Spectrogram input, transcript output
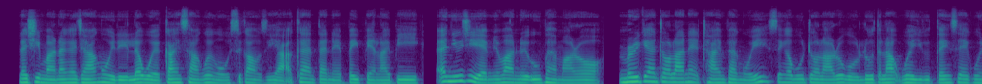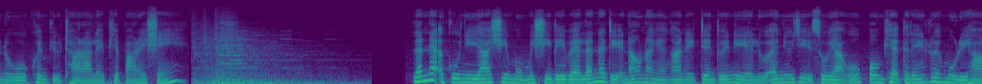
။လက်ရှိမှာနိုင်ငံခြားငွေတွေလက်ဝယ်ကိုင်ဆောင်ခွင့်ကိုစစ်ကောင်စီဟာအကန့်အသတ်နဲ့ပိတ်ပင်လိုက်ပြီး NUG ရဲ့မြန်မာနွေဦးဘဏ်မှာတော့ American Dollar နဲ့ Thai ဘတ်ငွေစင်ကာပူဒေါ်လာတို့ကိုလိုသလောက်ဝယ်ယူသိမ်းဆည်းခွင့်တို့ကိုခွင့်ပြုထားတာလည်းဖြစ်ပါတယ်ရှင်။ လက်နက်အကူအညီရရှိမှုမရှိသေးပဲလက်နက်တွေအနောက်နိုင်ငံကနေတင်သွင်းနေတယ်လို့ NUG အစိုးရကိုပုံဖြတ်သတင်းလွှင့်မှုတွေဟာ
